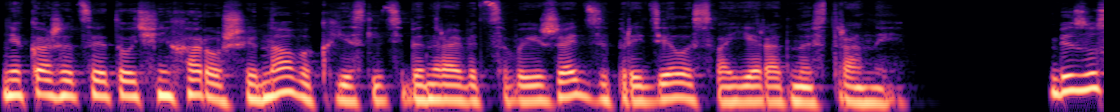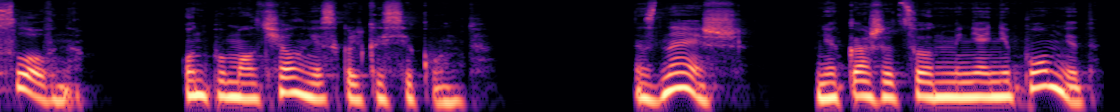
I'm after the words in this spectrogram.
Мне кажется, это очень хороший навык, если тебе нравится выезжать за пределы своей родной страны. Безусловно. Он помолчал несколько секунд. Знаешь, мне кажется, он меня не помнит,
